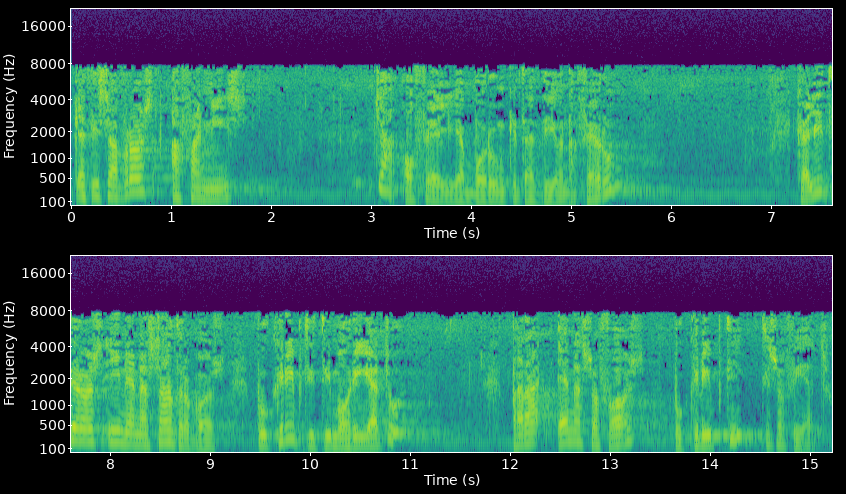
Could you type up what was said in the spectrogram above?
και θησαυρός αφανής ποια ωφέλεια μπορούν και τα δύο να φέρουν καλύτερος είναι ένας άνθρωπος που κρύπτει τη μορία του παρά ένας σοφός που κρύπτει τη σοφία του.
